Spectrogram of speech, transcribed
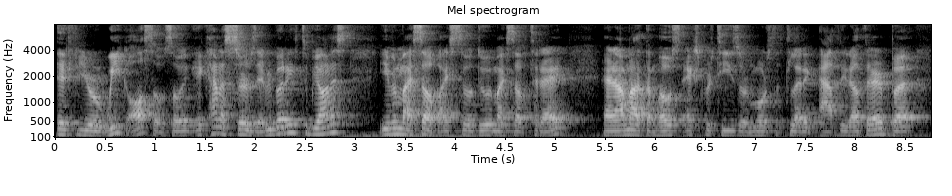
If you're weak also, so it, it kind of serves everybody to be honest. Even myself, I still do it myself today. And I'm not the most expertise or most athletic athlete out there, but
